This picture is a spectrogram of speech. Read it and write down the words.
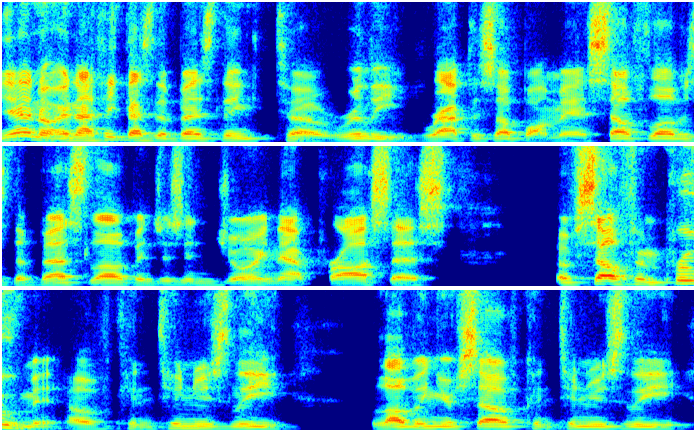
Yeah, no, and I think that's the best thing to really wrap this up on, man. Self love is the best love, and just enjoying that process of self improvement, of continuously loving yourself, continuously,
